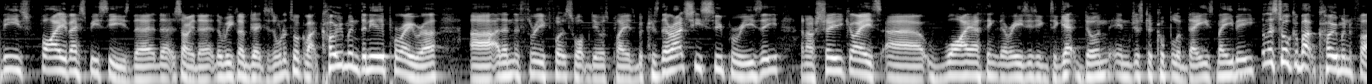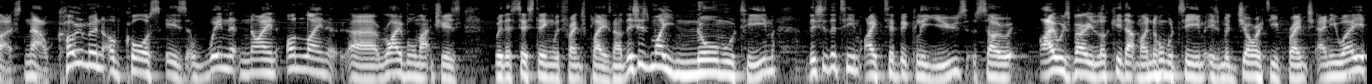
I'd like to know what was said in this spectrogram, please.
these five SBCs, the, the sorry, the, the weekly objectives. I want to talk about Coman, Danilo Pereira, uh, and then the three FUT swap deals players because they're actually super easy and I'll show you guys uh, why I think they're easy to get done in just a couple of days maybe. But let's talk about Coman first. Now, Coman, of course, is win nine online uh, rival matches with assisting with French players. Now, this is my normal team. This is the team I typically use. So I was very lucky that my normal team is majority French anyway.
